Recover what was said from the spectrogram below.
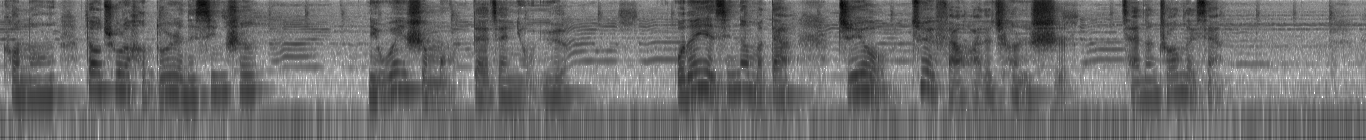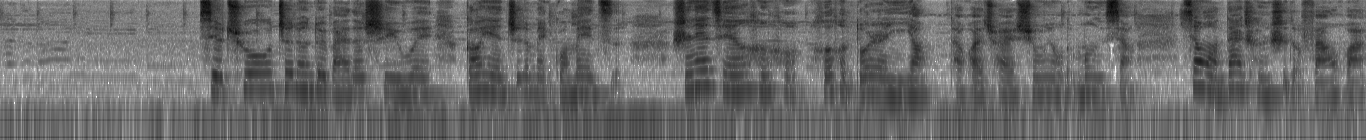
可能道出了很多人的心声。你为什么待在纽约？我的野心那么大，只有最繁华的城市才能装得下。写出这段对白的是一位高颜值的美国妹子。十年前，很很和很多人一样，她怀揣汹涌的梦想，向往大城市的繁华，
